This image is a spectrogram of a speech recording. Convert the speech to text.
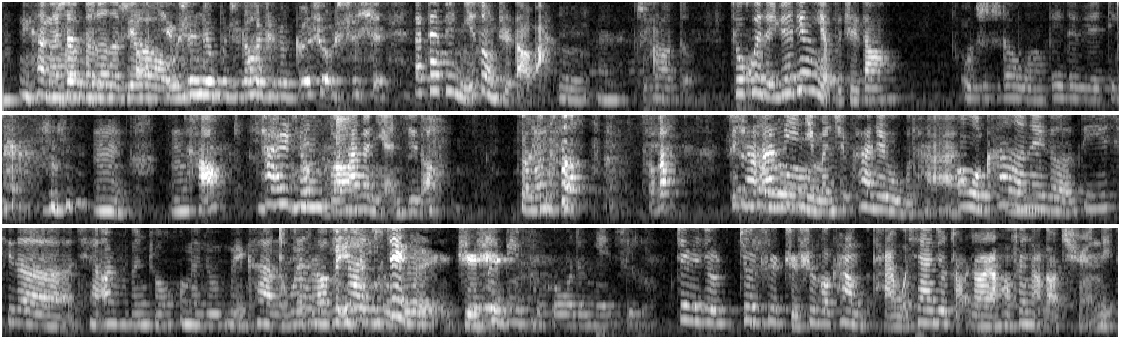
你看看小可乐的表情我，甚至不知道这个歌手是谁。那戴佩妮总知道吧？嗯嗯，知道的。周慧的约定也不知道。我只知道王菲的约定。嗯嗯，好，他还是挺符合他的年纪的，怎么呢？好吧？非常安利你们去看这个舞台。哦，我看了那个第一期的前二十分钟，后面就没看了，我也不知道为什么。这个只是未必符合我的年纪了。这个就就是只适合看舞台，我现在就找着，然后分享到群里，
